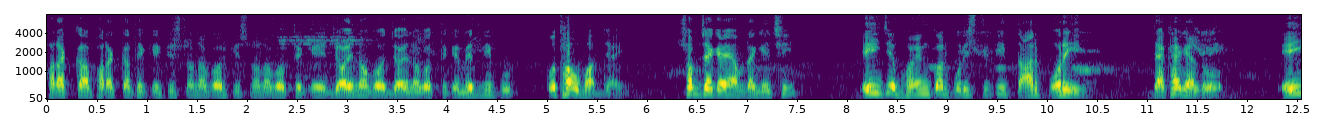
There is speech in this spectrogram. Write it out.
ফারাক্কা ফারাক্কা থেকে কৃষ্ণনগর কৃষ্ণনগর থেকে জয়নগর জয়নগর থেকে মেদিনীপুর, কোথাও বাদ যায়নি। সব জায়গায় আমরা গেছি। এই যে ভয়ঙ্কর পরিস্থিতি, তারপরে দেখা গেল এই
